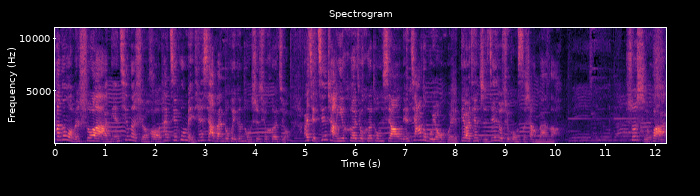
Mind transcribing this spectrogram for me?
他跟我们说啊，年轻的时候他几乎每天下班都会跟同事去喝酒，而且经常一喝就喝通宵，连家都不用回，第二天直接就去公司上班了。说实话，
